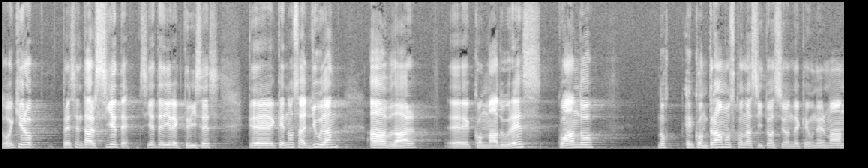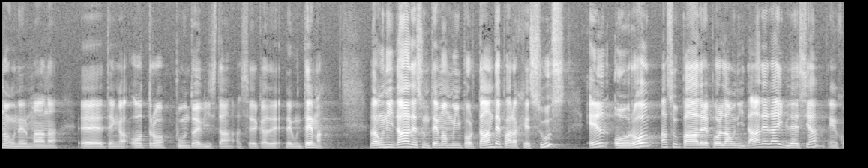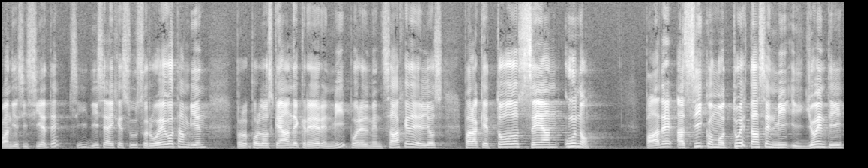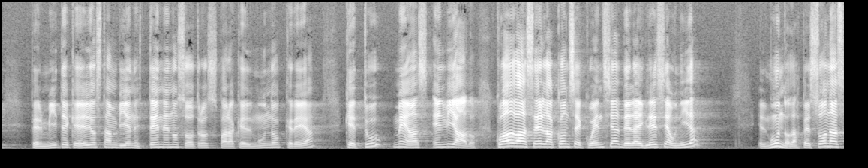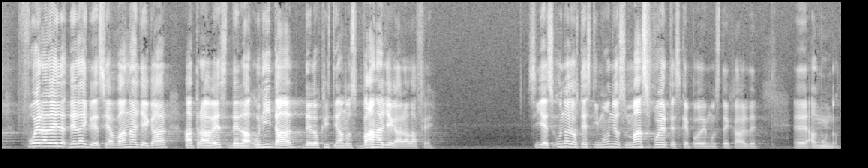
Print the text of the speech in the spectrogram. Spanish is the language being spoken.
Hoy quiero presentar siete, siete directrices que, nos ayudan a hablar eh, con madurez cuando nos encontramos con la situación de que un hermano o una hermana eh, tenga otro punto de vista acerca de un tema. La unidad es un tema muy importante para Jesús. Él oró a su Padre por la unidad de la iglesia en Juan 17. ¿sí? Dice ahí Jesús, ruego también por, por los que han de creer en mí, por el mensaje de ellos, para que todos sean uno. Padre, así como tú estás en mí y yo en ti, permite que ellos también estén en nosotros para que el mundo crea que tú me has enviado. ¿Cuál va a ser la consecuencia de la iglesia unida? El mundo, las personas fuera de, la iglesia van a llegar a través de la unidad de los cristianos, van a llegar a la fe. Sí, es uno de los testimonios más fuertes que podemos dejarle eh, al mundo.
